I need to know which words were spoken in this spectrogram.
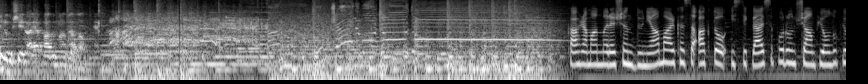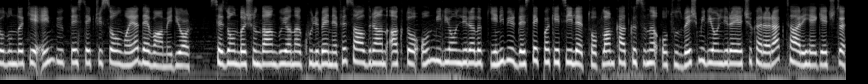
Şimdi bu şehri ayağa kaldırmanızı alalım. Kahramanmaraş'ın dünya markası Akdo, İstiklal Spor'un şampiyonluk yolundaki en büyük destekçisi olmaya devam ediyor. Sezon başından bu yana kulübe nefes aldıran Akdo 10 milyon liralık yeni bir destek paketiyle toplam katkısını 35 milyon liraya çıkararak tarihe geçti.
